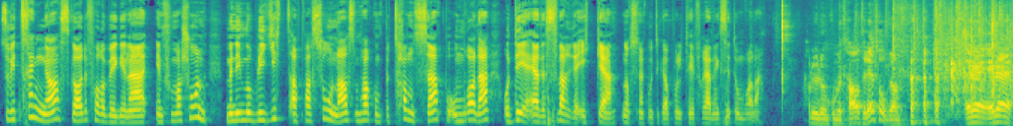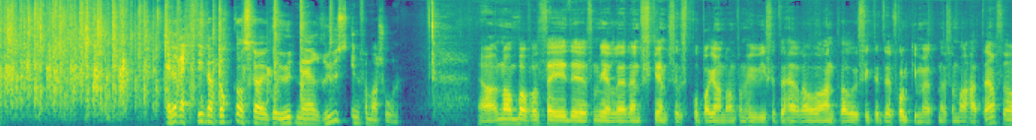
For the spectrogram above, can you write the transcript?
Så vi trenger skadeforebyggende informasjon, men de må bli gitt av personer som har kompetanse på området, og det er dessverre ikke Norsk Narkotikapolitiforening sitt område. Har du noen kommentarer til det, Torbjørn? er, det, er, det, er det riktig at dere skal gå ut med rusinformasjon? Ja, nå Bare for å si det som gjelder den skremselspropagandaen som hun viser til her, da, og antar hun sikter til folkemøtene som vi har hatt her, så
